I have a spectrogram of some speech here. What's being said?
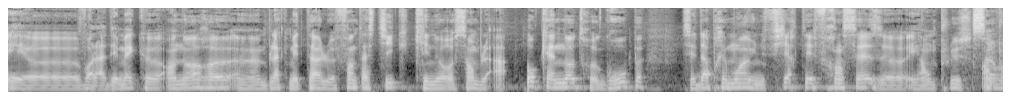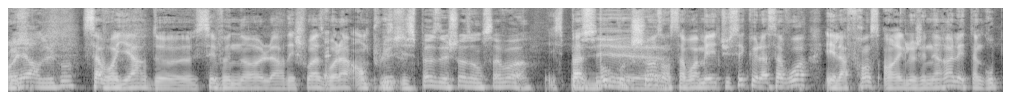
Et euh, voilà, des mecs en or, un black metal fantastique qui ne ressemble à aucun autre groupe. C'est d'après moi une fierté française euh, et en plus, en plus Savoyard, du coup? Savoyarde, euh, Sévenol, Ardéchoise, voilà. En il, plus, il se passe des choses en Savoie. il se passe aussi, beaucoup de euh, choses en Savoie. Mais tu sais que la Savoie et la France, en règle générale, est un groupe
